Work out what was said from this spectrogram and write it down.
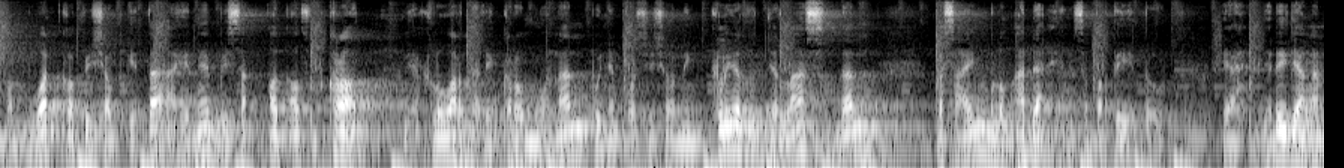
membuat coffee shop kita akhirnya bisa out of crowd. Ya keluar dari kerumunan punya positioning clear jelas dan pesaing belum ada yang seperti itu. Ya jadi jangan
